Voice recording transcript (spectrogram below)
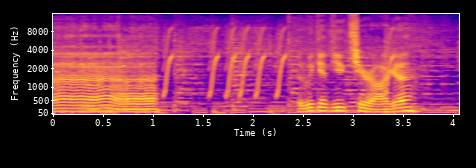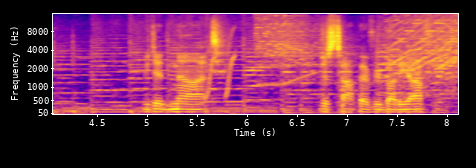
Uh, did we give you Curaga? We did not. Just top everybody off.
